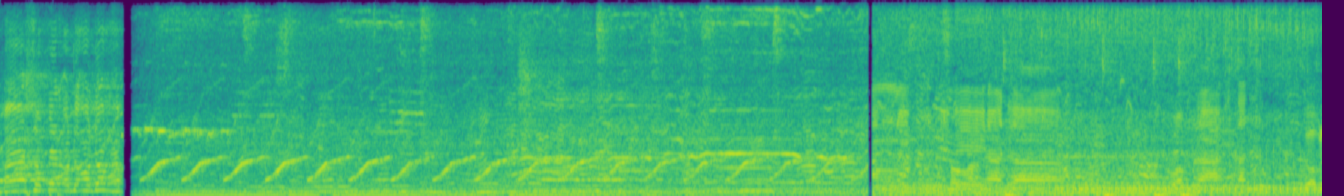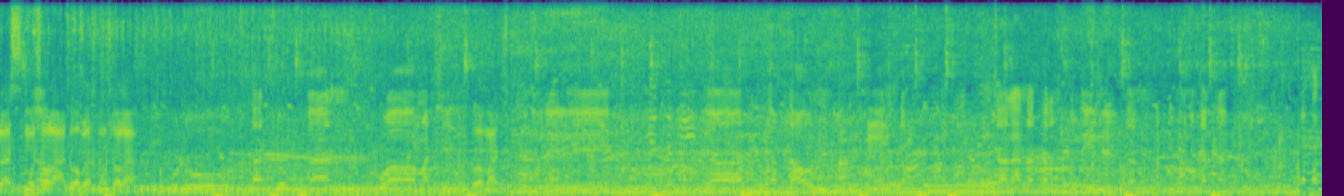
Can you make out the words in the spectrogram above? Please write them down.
Pak sopir odong-odong 12 musola, 12 musola, 10 tajuk dan 2 masjid dua masjid. jadi ya tiap tahun eh, tetap berjalan acara seperti ini dan lebih meningkat lagi. Masyarakat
